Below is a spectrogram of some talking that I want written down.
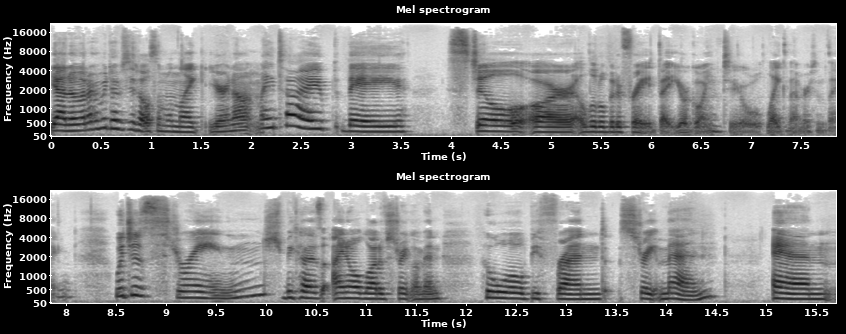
yeah, no matter how many times you tell someone like you're not my type, they still are a little bit afraid that you're going to like them or something. Which is strange because I know a lot of straight women who will befriend straight men and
